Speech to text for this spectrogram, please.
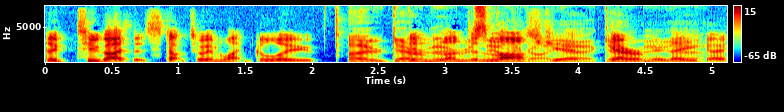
the two guys that stuck to him like glue. Oh, in London last year. Yeah, Geremew, there yeah. you go.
